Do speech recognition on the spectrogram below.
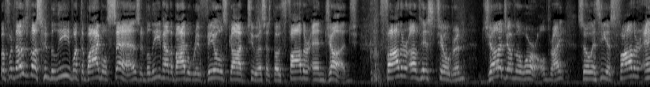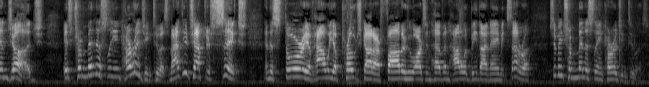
But for those of us who believe what the Bible says and believe how the Bible reveals God to us as both father and judge, father of his children, judge of the world, right? So as he is father and judge, it's tremendously encouraging to us. Matthew chapter 6 and the story of how we approach God our Father who art in heaven, hallowed be thy name, etc., should be tremendously encouraging to us.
